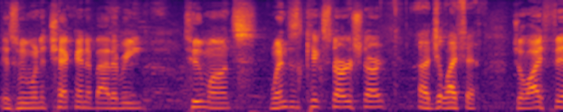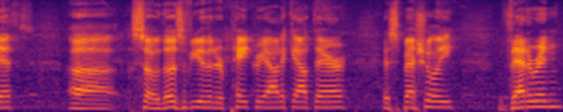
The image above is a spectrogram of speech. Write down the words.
is we want to check in about every two months. When does the Kickstarter start? Uh, July 5th. July 5th. Uh, so those of you that are patriotic out there, especially veteran,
